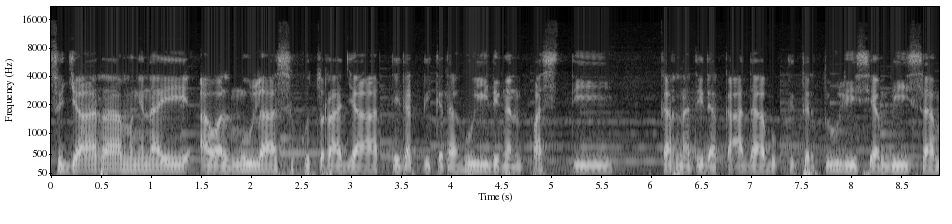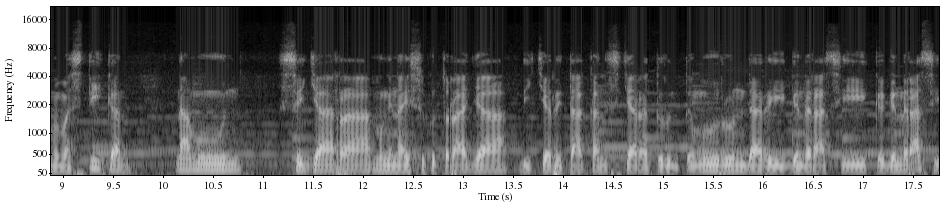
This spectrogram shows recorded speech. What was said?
Sejarah mengenai awal mula suku Toraja tidak diketahui dengan pasti karena tidak ada bukti tertulis yang bisa memastikan. Namun, sejarah mengenai suku Toraja diceritakan secara turun-temurun dari generasi ke generasi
